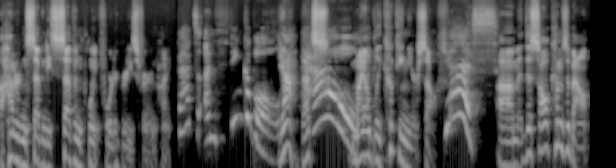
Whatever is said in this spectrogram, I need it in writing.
177.4 degrees Fahrenheit. That's unthinkable. Yeah, that's How? mildly cooking yourself. Yes. Um, this all comes about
